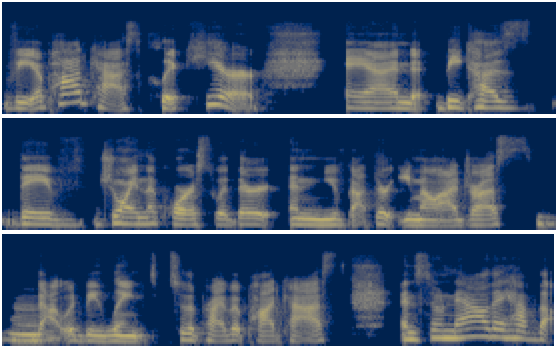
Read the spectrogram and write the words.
via podcast, click here. And because they've joined the course with their, and you've got their email address, mm-hmm. that would be linked to the private podcast. And so now they have the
